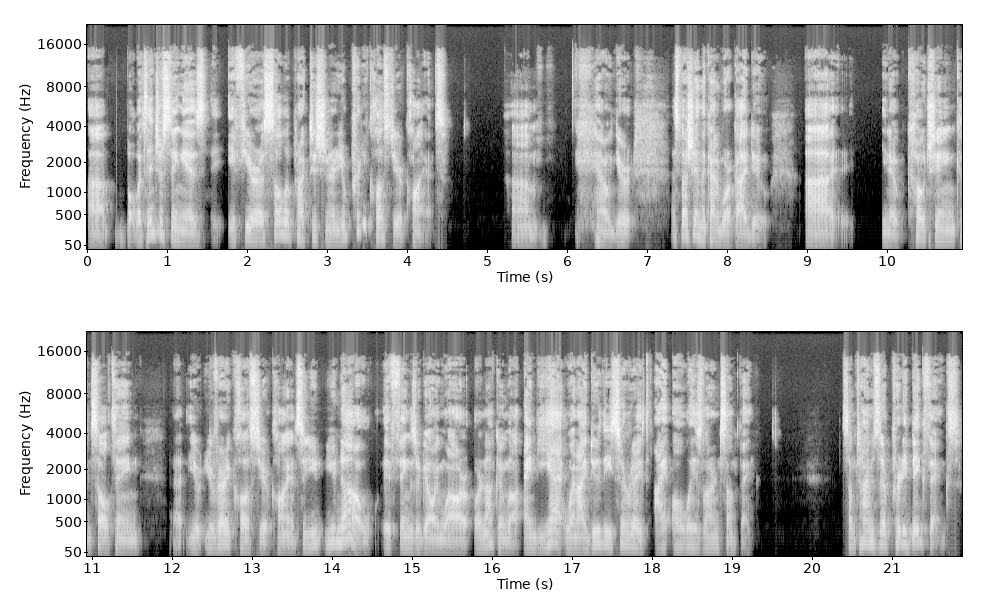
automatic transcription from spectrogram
Uh, but what's interesting is if you're a solo practitioner, you're pretty close to your clients. Um, you know, you're especially in the kind of work I do. Uh, you know, coaching, consulting, uh, you're, you're, very close to your client. So you, you know if things are going well or, or, not going well. And yet, when I do these surveys, I always learn something. Sometimes they're pretty big things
